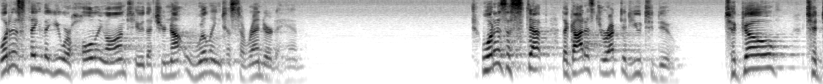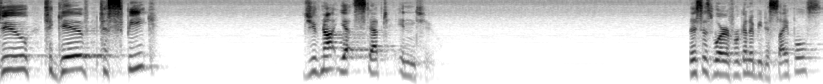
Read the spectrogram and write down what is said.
What is the thing that you are holding on to that you're not willing to surrender to Him? What is a step that God has directed you to do? To go, to do, to give, to speak that you've not yet stepped into? This is where, if we're going to be disciples,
